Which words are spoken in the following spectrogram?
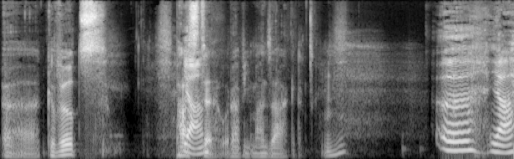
äh, Gewürzpaste oder wie man sagt. Mhm. Äh, ja.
